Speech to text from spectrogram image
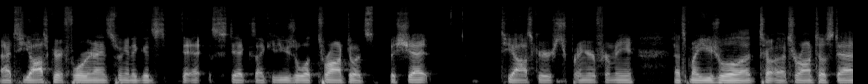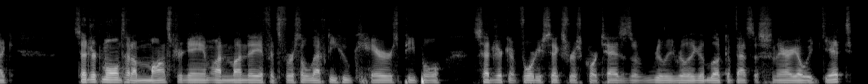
Uh, Teoscar at 49, swinging a good st- stick. Like usual with Toronto, it's Bichette, Teoscar, Springer for me. That's my usual uh, uh, Toronto stack. Cedric Mullins had a monster game on Monday. If it's versus a lefty, who cares, people? Cedric at 46 versus Cortes is a really, really good look if that's the scenario we get.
